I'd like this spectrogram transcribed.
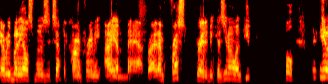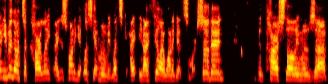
everybody else moves except the car in front of me. I am mad, right? I'm frustrated because you know when people, you know, even though it's a car link, I just want to get let's get moving. Let's, I, you know, I feel I want to get somewhere. So then the car slowly moves up.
